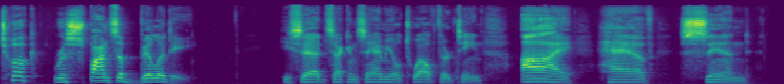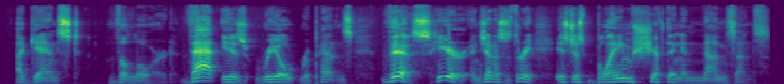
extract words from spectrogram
took responsibility. He said, 2 Samuel 12 13, I have sinned against the Lord. That is real repentance. This here in Genesis 3 is just blame shifting and nonsense.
